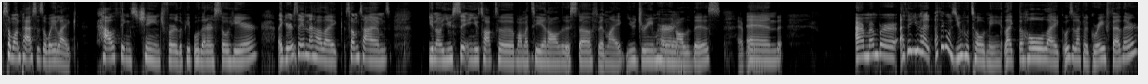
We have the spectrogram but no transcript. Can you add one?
someone passes away like how things change for the people that are still here. Like you're saying that how like sometimes you know you sit and you talk to mama t and all of this stuff and like you dream her and all of this Every day. and I remember, I think you had, I think it was you who told me, like the whole, like, was it like a gray feather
